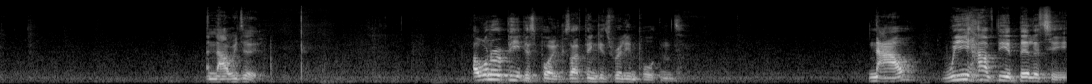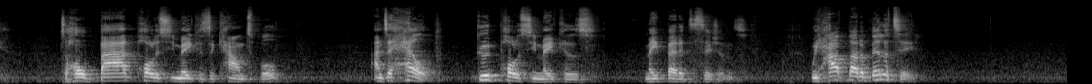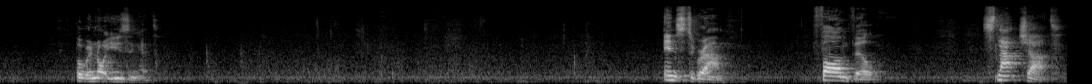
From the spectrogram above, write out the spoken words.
And now we do. I want to repeat this point because I think it's really important. Now, we have the ability to hold bad policymakers accountable and to help good policymakers make better decisions. We have that ability, but we're not using it. Instagram, Farmville, Snapchat.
